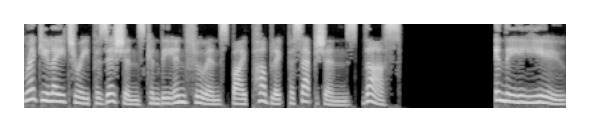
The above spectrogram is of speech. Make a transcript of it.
Regulatory positions can be influenced by public perceptions, thus, in the EU,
